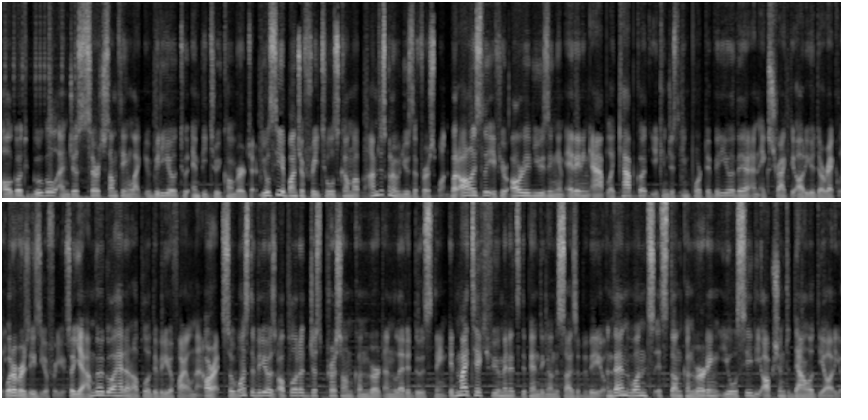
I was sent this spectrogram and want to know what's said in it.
I'll go to Google and just search something like video to MP3 converter. You'll see a bunch of free tools come up. I'm just gonna use the first one. But honestly, if you're already using an editing app like CapCut, you can just import the video there and extract the audio directly, whatever is easier for you. So yeah, I'm gonna go ahead and upload the video file now. Alright, so once the video is uploaded, just press on convert and let it do its thing. It might take a few minutes depending on the size of the video. And then once it's done converting, you will see the option to download the audio.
